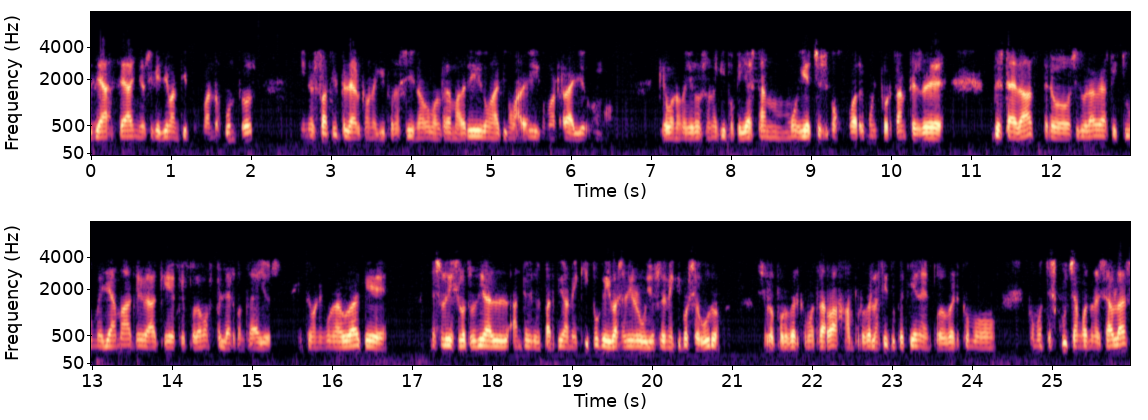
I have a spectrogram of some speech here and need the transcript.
de hace años y que llevan tiempo jugando juntos y no es fácil pelear con equipos así, ¿no? Como el Real Madrid, como el Atlético Madrid, como el Rayo, como que bueno, que yo creo que son equipos que ya están muy hechos y con jugadores muy importantes de, de esta edad, pero si la actitud me llama que, que, que podamos pelear contra ellos. No tengo ninguna duda que eso lo dije el otro día antes del partido a mi equipo que iba a salir orgulloso de mi equipo seguro, solo por ver cómo trabajan, por ver la actitud que tienen, por ver cómo, cómo te escuchan cuando les hablas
